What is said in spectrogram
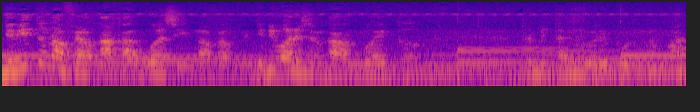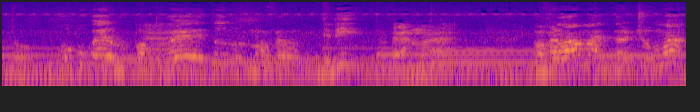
jadi itu novel kakak gue sih novel jadi warisan kakak gue itu terbitan 2006 atau gue pokoknya lupa Nah. pokoknya itu novel jadi Lama. Novel lama cuma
